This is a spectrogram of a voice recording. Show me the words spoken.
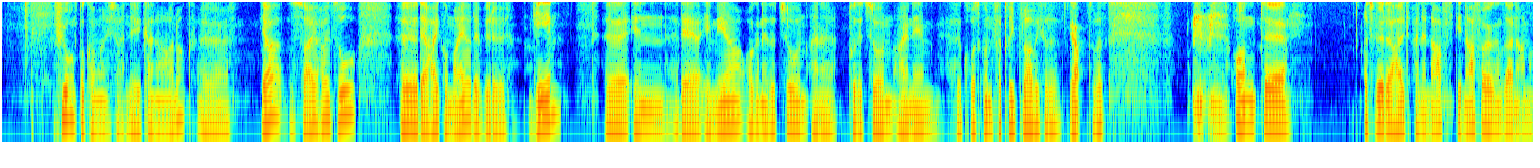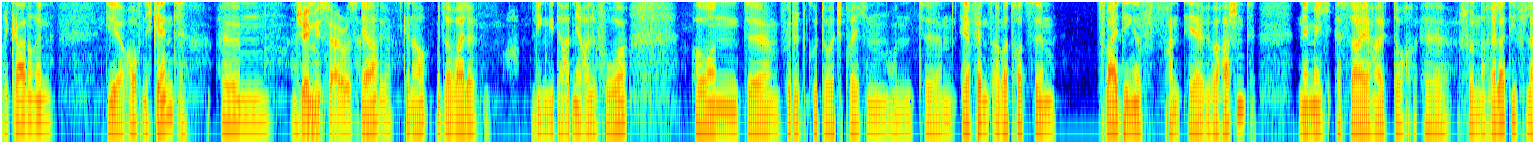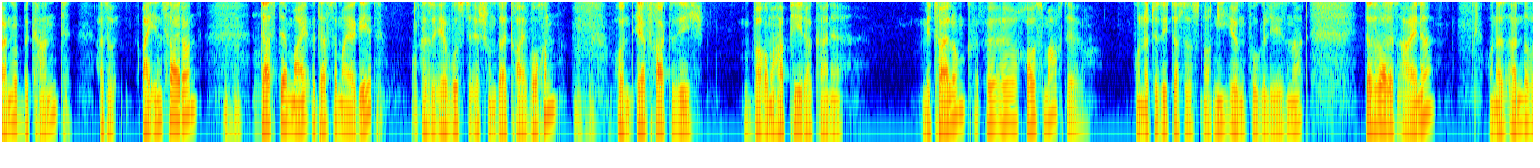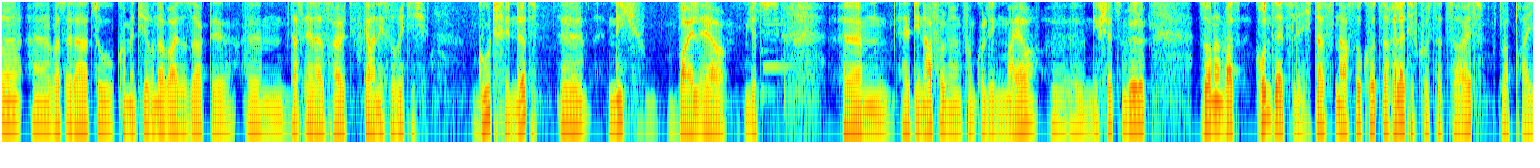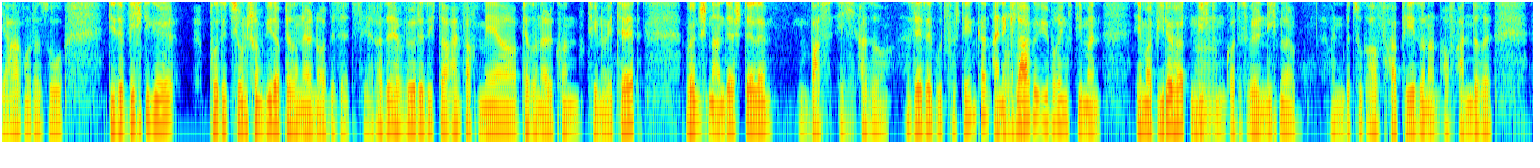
Führung bekommen. Und ich sage, nee, keine Ahnung. Äh, ja, es sei halt so. Äh, der Heiko Meier, der würde gehen äh, in der EMEA-Organisation eine Position einnehmen, äh, Großkundenvertrieb, glaube ich, oder Ja. sowas. Und es würde halt eine Nach die Nachfolgerin sein, eine Amerikanerin, die er auch nicht kennt. Ähm, Jamie die, Cyrus heißt ja, die. genau. Mittlerweile liegen die Daten ja alle vor und ähm, würde gut Deutsch sprechen. Und ähm, er fände es aber trotzdem zwei Dinge fand er überraschend, nämlich es sei halt doch äh, schon relativ lange bekannt, also bei Insidern, Mhm. dass der, Mai, dass der Meier geht. Okay. Also er wusste es schon seit drei Wochen Mhm. und er fragte sich, warum HP da keine Mitteilung äh, äh, rausmacht. Er wunderte sich, dass er es noch nie irgendwo gelesen hat. Das war das eine. Und das andere, äh, was er dazu kommentierenderweise sagte, ähm, dass er das halt gar nicht so richtig gut findet. Äh, nicht, weil er jetzt ähm, äh, die Nachfolgerin vom Kollegen Meyer äh, äh, nicht schätzen würde, sondern was grundsätzlich, dass nach so kurzer, relativ kurzer Zeit, ich glaube drei Jahre oder so, diese wichtige Position schon wieder personell neu besetzt wird. Also er würde sich da einfach mehr personelle Kontinuität wünschen an der Stelle, was ich also sehr, sehr gut verstehen kann. Eine Mhm. Klage übrigens, die man immer wieder hört, nicht Mhm. um Gottes Willen, nicht nur in Bezug auf HP, sondern auf andere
